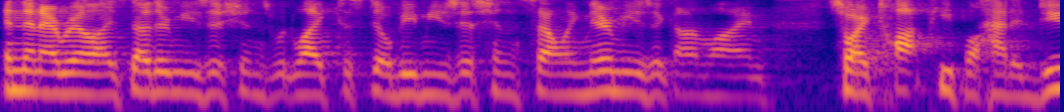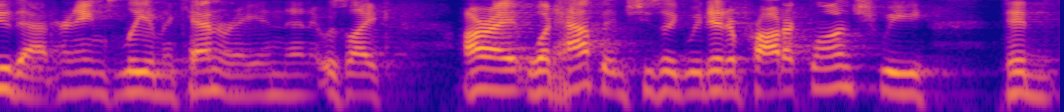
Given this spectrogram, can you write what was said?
And then I realized other musicians would like to still be musicians selling their music online. So I taught people how to do that. Her name's Leah McHenry. And then it was like, all right, what happened? She's like, we did a product launch. We did,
